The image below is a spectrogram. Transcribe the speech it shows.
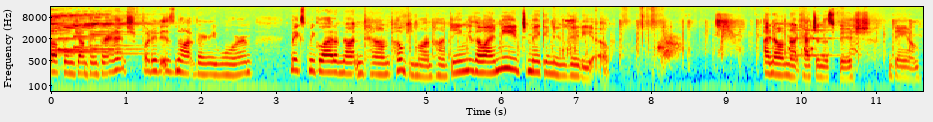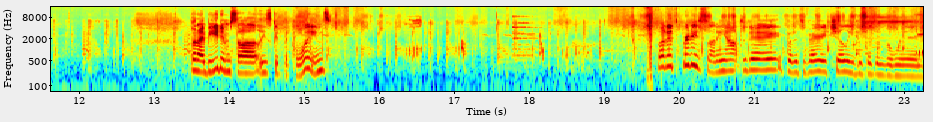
up in Jumping Branch, but it is not very warm. Makes me glad I'm not in town Pokemon hunting, though I need to make a new video. I know I'm not catching this fish. Damn. But I beat him, so I'll at least get the coins. But it's pretty sunny out today, but it's very chilly because of the wind.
